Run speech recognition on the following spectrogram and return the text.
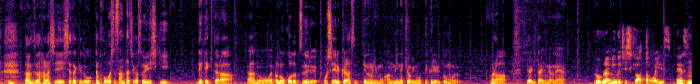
感じの話してたけどでも保護者さんたちがそういう意識出てきたらあのやっぱノーコードツール教えるクラスっていうのにもあのみんな興味持ってくれると思うから、やりたいんだよね。プログラミング知識はあった方がいいですよね。その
